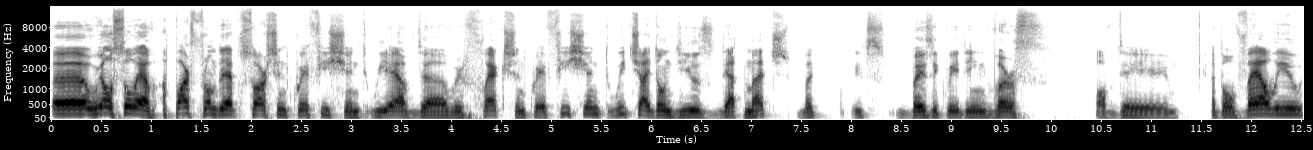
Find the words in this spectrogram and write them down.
Uh, we also have, apart from the absorption coefficient, we have the reflection coefficient, which I don't use that much, but it's basically the inverse of the above value.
